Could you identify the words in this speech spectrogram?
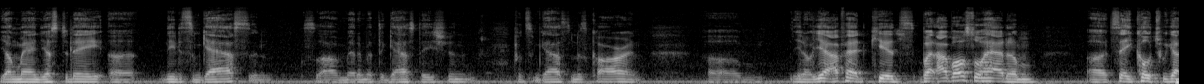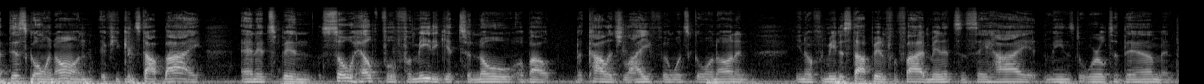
young man yesterday uh, needed some gas, and so I met him at the gas station, put some gas in his car, and um, you know, yeah, I've had kids, but I've also had them uh, say, "Coach, we got this going on. If you can stop by." And it's been so helpful for me to get to know about the college life and what's going on, and you know, for me to stop in for five minutes and say hi, it means the world to them, and,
